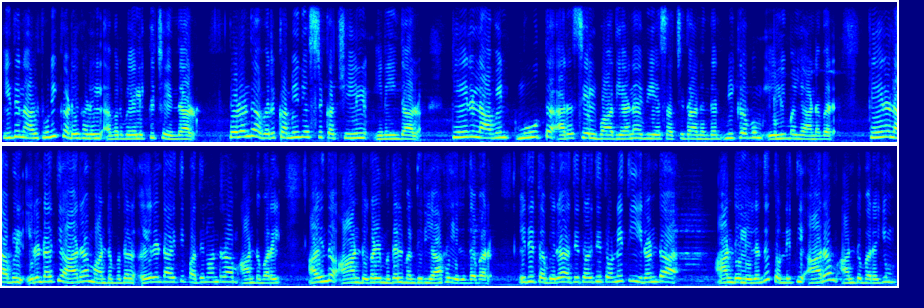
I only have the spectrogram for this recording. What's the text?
இதனால் துணிக்கடைகளில் அவர் வேலைக்கு சேர்ந்தார். தொடர்ந்து அவர் கம்யூனிஸ்ட் கட்சியில் இணைந்தார். கேரளாவின் மூத்த அரசியல்வாதியான வி. எஸ். அச்சுதானந்தன் மிகவும் எளிமையானவர். கேரளாவில் இரண்டாயிரத்தி ஆறாம் ஆண்டு முதல் இரண்டாயிரத்தி பதினொன்றாம் ஆண்டு வரை ஐந்து ஆண்டுகள் முதல் மந்திரியாக இருந்தவர். இது தவிர ஆயிரத்தி தொள்ளாயிரத்தி தொண்ணூத்தி இரண்டு ஆண்டிலிருந்து தொண்ணூத்தி ஆறாம் ஆண்டு வரையும்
